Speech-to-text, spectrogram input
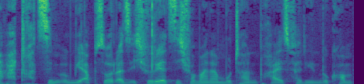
aber trotzdem irgendwie absurd. Also ich würde jetzt nicht von meiner Mutter einen Preis verdienen bekommen.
